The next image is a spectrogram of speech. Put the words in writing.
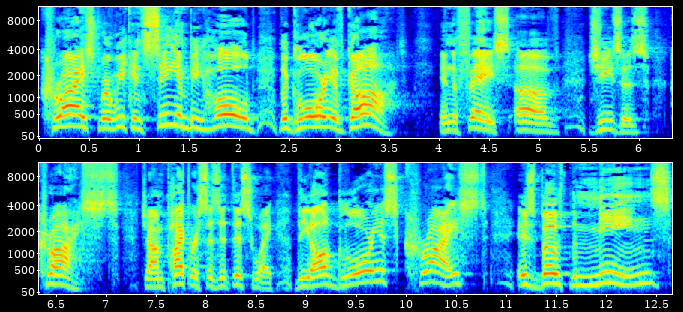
Christ, where we can see and behold the glory of God in the face of Jesus Christ. John Piper says it this way The all glorious Christ is both the means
